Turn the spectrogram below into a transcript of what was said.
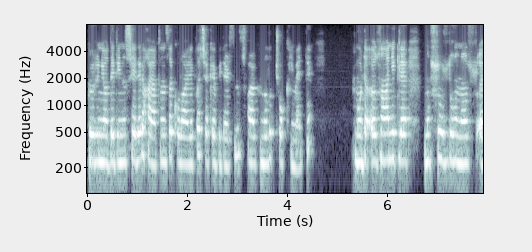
görünüyor dediğiniz şeyleri hayatınıza kolaylıkla çekebilirsiniz. Farkındalık çok kıymetli. Burada özellikle mutsuzluğunuz, e,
